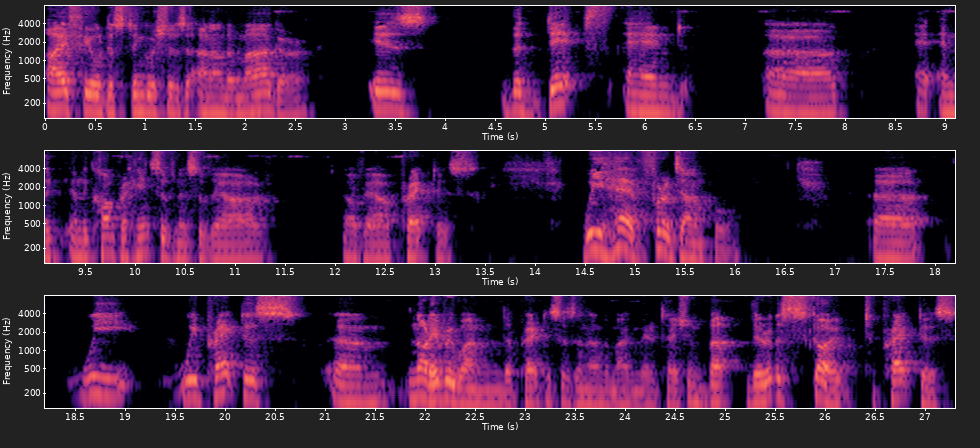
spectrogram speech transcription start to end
I feel distinguishes Ananda Marga is the depth and uh, and the and the comprehensiveness of our of our practice. We have, for example, uh, we we practice. Um, not everyone that practices Ananda Marga meditation, but there is scope to practice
